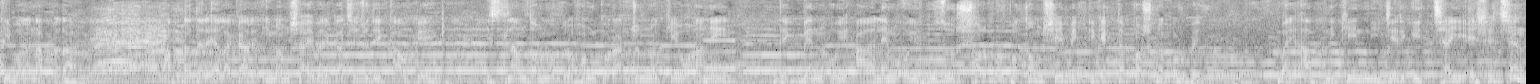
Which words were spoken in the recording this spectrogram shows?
কি বলেন আপনারা? আপনাদের এলাকার ইমাম সাহেবের কাছে যদি কাউকে ইসলাম ধর্ম গ্রহণ করার জন্য কেউ আনে দেখবেন ওই আলেম, ওই হুজুর সর্বপ্রথম সেই ব্যক্তিকে একটা প্রশ্ন করবে। ভাই, আপনি কি নিজের ইচ্ছাই এসেছেন?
